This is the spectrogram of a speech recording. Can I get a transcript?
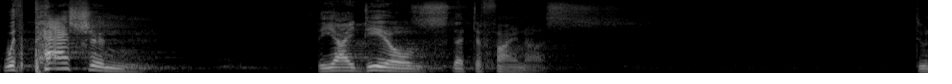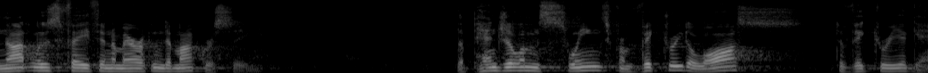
with passion the ideals that define us. Do not lose faith in American democracy. The pendulum swings from victory to loss to victory again.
